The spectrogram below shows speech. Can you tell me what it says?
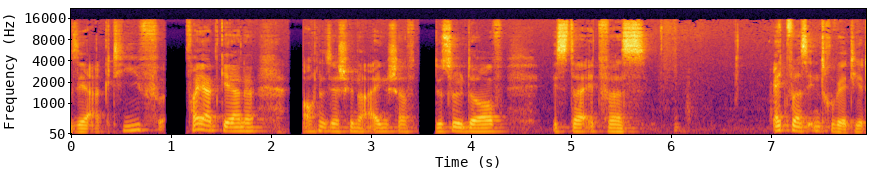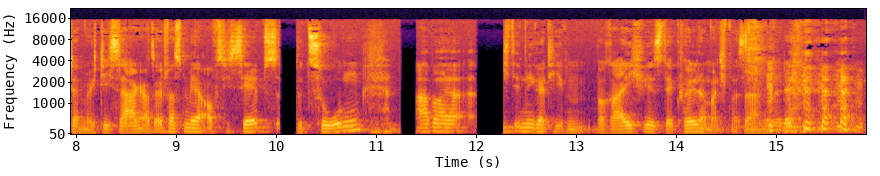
sehr aktiv, feiert gerne. Auch eine sehr schöne Eigenschaft. Düsseldorf ist da etwas, etwas introvertierter, möchte ich sagen, also etwas mehr auf sich selbst bezogen, aber nicht im negativen Bereich, wie es der Kölner manchmal sagen würde.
